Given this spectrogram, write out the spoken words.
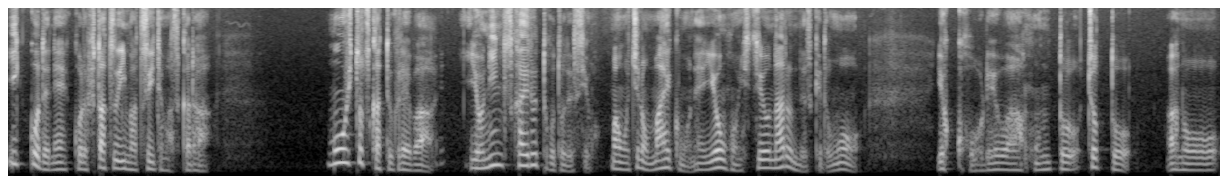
1個でねこれ2つ今ついてますからもう1つ買ってくれば4人使えるってことですよ。まあもちろんマイクもね4本必要になるんですけどもいやこれは本当ちょっとあの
